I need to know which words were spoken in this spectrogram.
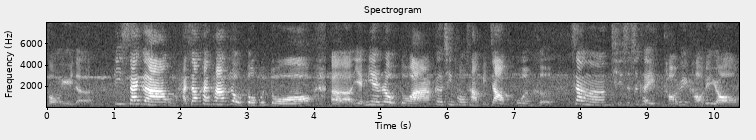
丰裕的。第三个啊，我们还是要看他肉多不多，呃，颜面肉多啊，个性通常比较温和，这样呢，其实是可以考虑考虑哦。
